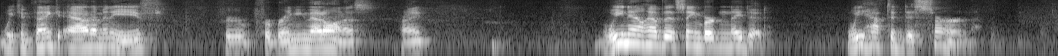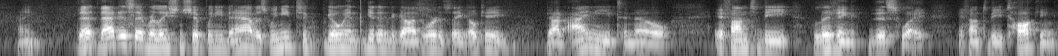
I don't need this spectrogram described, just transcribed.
we can thank Adam and Eve for, for bringing that on us, right? We now have that same burden they did. We have to discern, right? that that is a relationship we need to have is we need to go in get into God's word and say, okay, God, I need to know if I'm to be living this way, if I'm to be talking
